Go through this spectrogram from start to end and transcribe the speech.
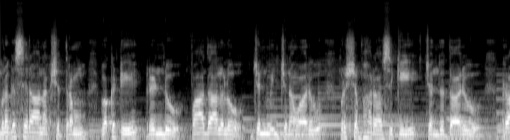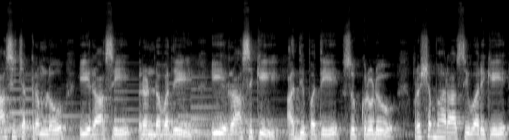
మృగశిర నక్షత్రం ఒకటి రెండు పాదాలలో జన్మించిన వారు వృషభ రాశికి చెందుతారు. రాశి చక్రంలో ఈ రాశి రెండవది. ఈ రాశికి అధిపతి శుక్రుడు. వృషభ రాశి వారికి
